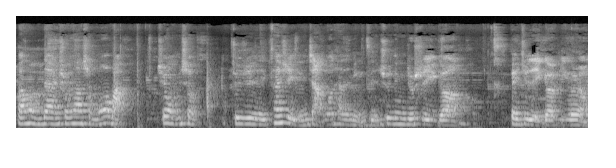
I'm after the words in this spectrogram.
然后我们再来说一下沈墨吧，其实我们沈就是开始已经讲过他的名字，注定就是一个悲剧的一个一个人物。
